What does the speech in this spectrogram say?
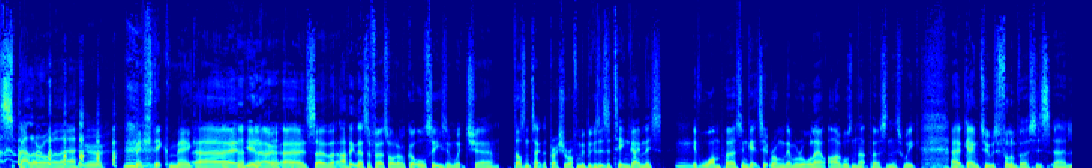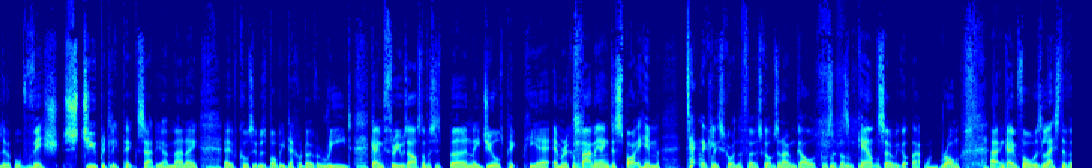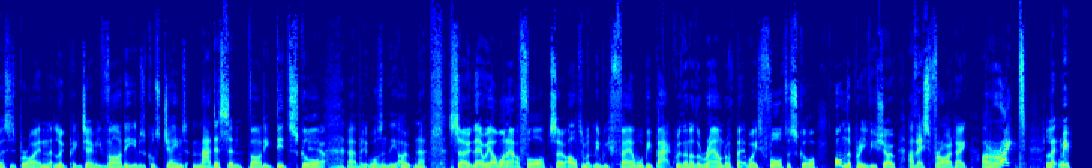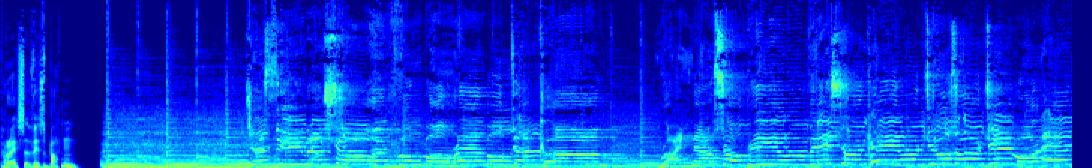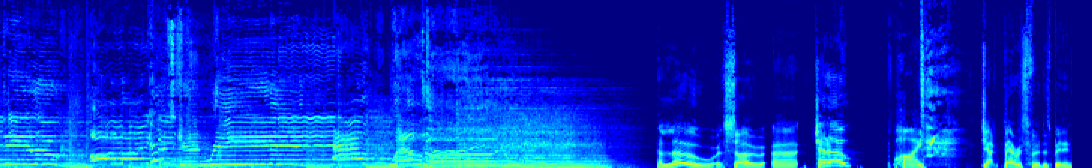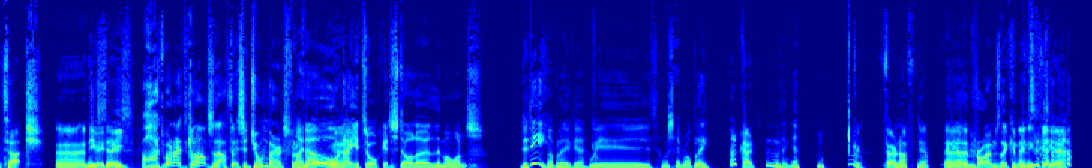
speller over there. Yeah. Mystic Meg. uh, you know, uh, so I think that's the first one I've got all season, which uh, doesn't take the pressure off me because it's a team game. This, if one person gets it wrong, then we're all out. I wasn't that person this week. Uh, game two was Fulham versus uh, Liverpool. Vish stupidly picked Sadio Mane. Uh, of course, it was Bobby Decordova-Reid. Game three was Arsenal versus Burnley. Jules picked Pierre Emerick Aubameyang, despite him technically scoring the first goal. It was an own goal. Of course, that doesn't count, so we got that one wrong. Uh, and game four was Leicester versus Brighton. Luke picked Jamie Vardy. It was, of course, James Maddison. Vardy did score, uh, but it wasn't the opener. So there we are, one out of four. So ultimately, we fail. We'll be back with another round of Betway's four to score on the preview show this Friday. Right, let me press this button. Just Hello. So, uh, Jack, Hello. Hi. Jack Beresford has been in touch, uh, and he JB. says, Oh, when I glanced at that, I thought it's a John Beresford. I, I thought, know. Oh, Yeah. now you're talking. Stole a limo once, Did he? I believe, yeah, with, I want to say Rob Lee. Okay. I think, yeah. Hmm. "Fair enough." Yeah. Any Um, other crimes they Any, committed? yeah.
